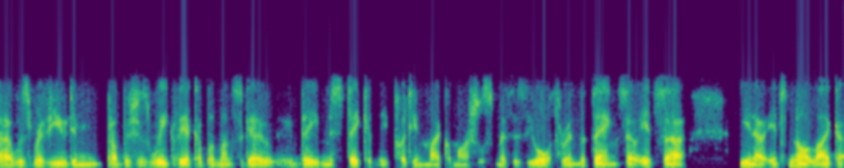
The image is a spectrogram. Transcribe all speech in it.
uh, was reviewed in Publishers Weekly a couple of months ago, they mistakenly put in Michael Marshall Smith as the author in the thing. So it's a you know, it's not like a,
